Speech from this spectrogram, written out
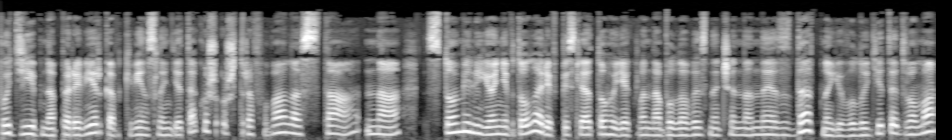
Подібна перевірка в Квінсленді також оштрафувала ста на 100 мільйонів доларів після того, як вона була визначена нездатною володіти двома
